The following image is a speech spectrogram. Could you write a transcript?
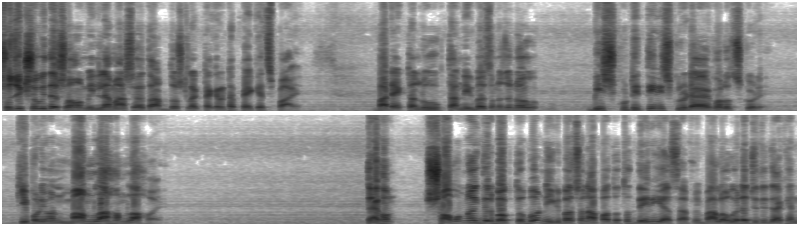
সুযোগ সুবিধা সহ মিললাম আসে হয়তো আট, দশ লাখ টাকার একটা প্যাকেজ পায়। বাট একটা লোক তার নির্বাচনের জন্য বিশ কোটি, তিরিশ কোটি টাকা খরচ করে। কি পরিমাণ মামলা হামলা হয়? তো এখন সমন্বয়কদের বক্তব্য, নির্বাচন আপাতত দেরি আছে। আপনি ভালো করে যদি দেখেন,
